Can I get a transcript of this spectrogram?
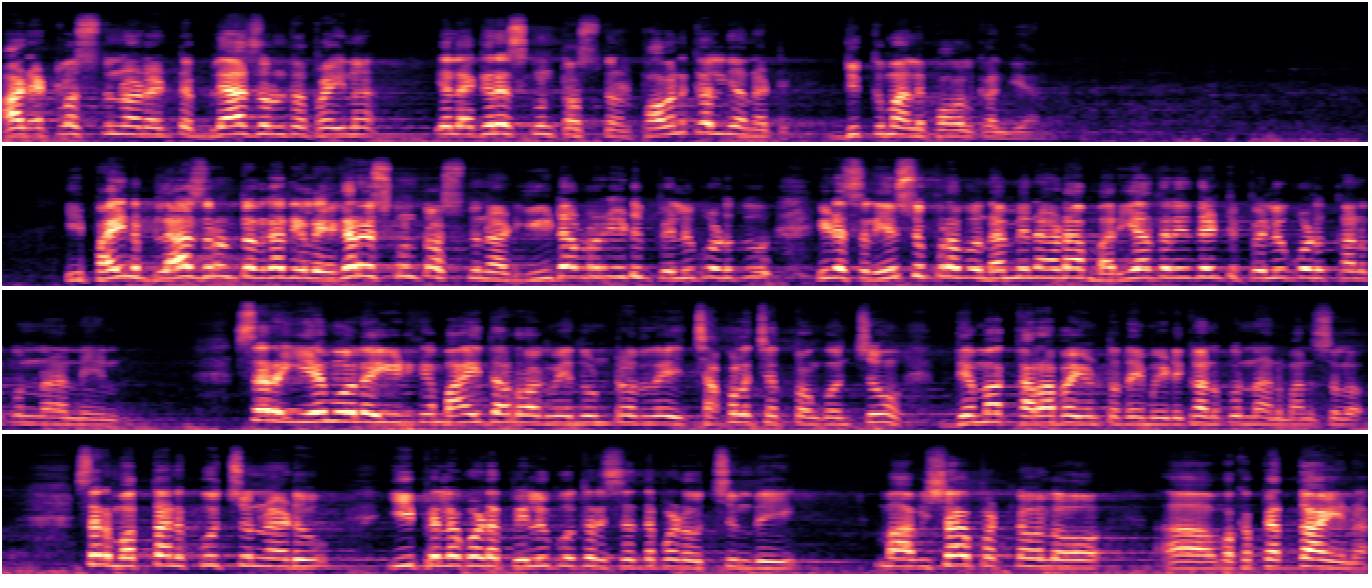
ఆడు ఎట్లా వస్తున్నాడంటే బ్లేజర్ ఉంటే పైన. ఇలా ఎగరేసుకుంటూ వస్తున్నాడు. పవన్ కళ్యాణ్ అంటే దిక్కుమాలి పవన్ కళ్యాణ్. ఈ పైన బ్లేజర్ ఉంటుంది కదా ఇలా ఎగరేసుకుంటూ వస్తున్నాడు. ఈడెవడు ఈడు పెళ్ళికొడుకు ఈడు అసలు యేసుప్రభు నమ్మినాడా? మర్యాద లేదంటే పెళ్ళికొడుకు అనుకున్నాను నేను. సరే ఏమోలే వీడికి మాయిదార రోగం ఏది ఉంటుందిలే చపల చిత్తం కొంచెం దిమాగ్ ఖరాబ్ అయి ఉంటుంది వీడికి అనుకున్నాను మనసులో. సరే మొత్తానికి కూర్చున్నాడు. ఈ పిల్ల కూడా పెళ్ళి కూతురు సిద్ధపడి వచ్చింది. మా విశాఖపట్నంలో ఒక పెద్ద ఆయన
